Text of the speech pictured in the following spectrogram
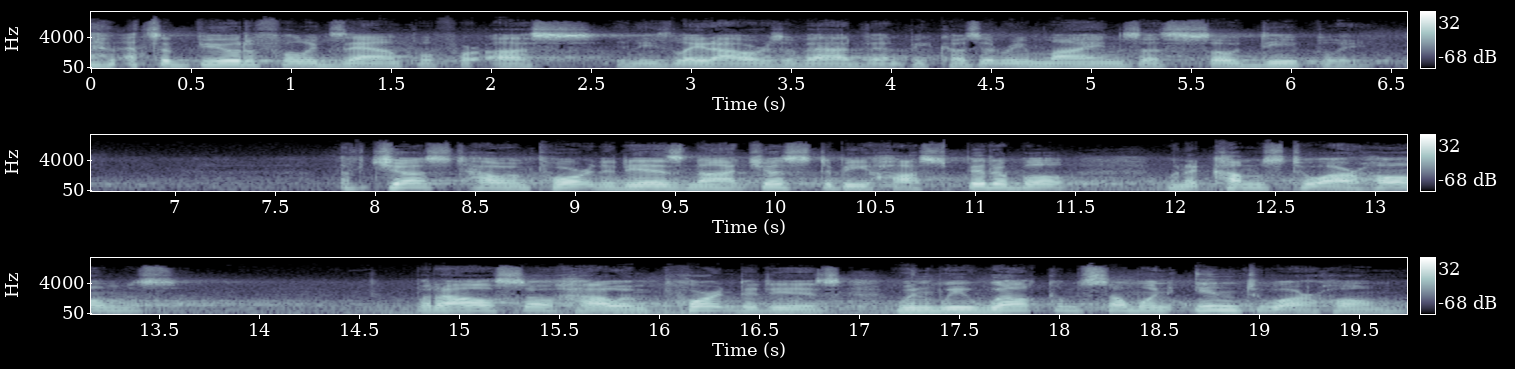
And that's a beautiful example for us in these late hours of Advent because it reminds us so deeply of just how important it is not just to be hospitable when it comes to our homes, but also how important it is when we welcome someone into our home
